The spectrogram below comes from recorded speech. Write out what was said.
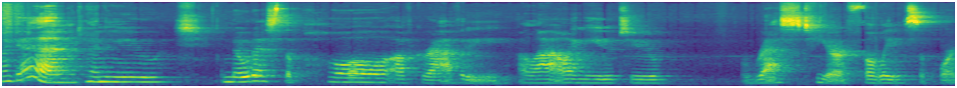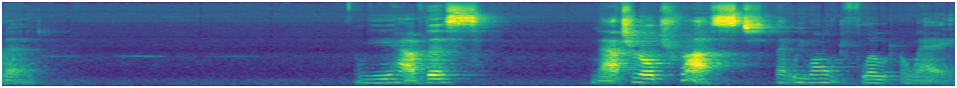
Again, can you notice the pull of gravity allowing you to rest here fully supported? We have this natural trust that we won't float away.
